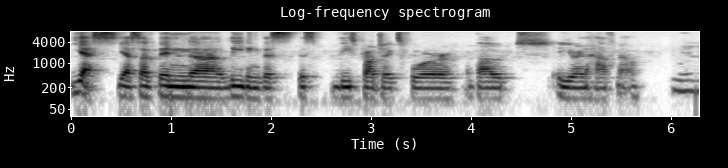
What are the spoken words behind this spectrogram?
Yes, yes, I've been uh, leading this this these projects for about a year and a half now. Yeah,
